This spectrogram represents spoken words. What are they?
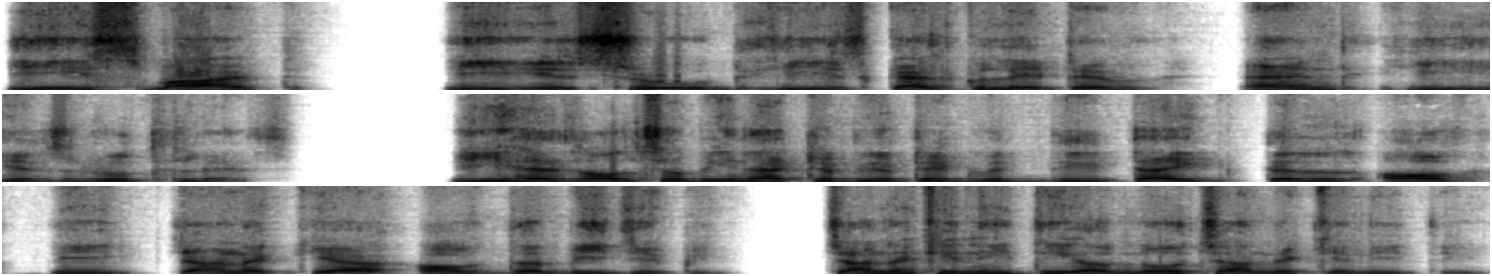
He is smart, he is shrewd, he is calculative, and he is ruthless. He has also been attributed with the title of the Chanakya of the BJP. Chanakya Niti or no Chanakya Niti.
